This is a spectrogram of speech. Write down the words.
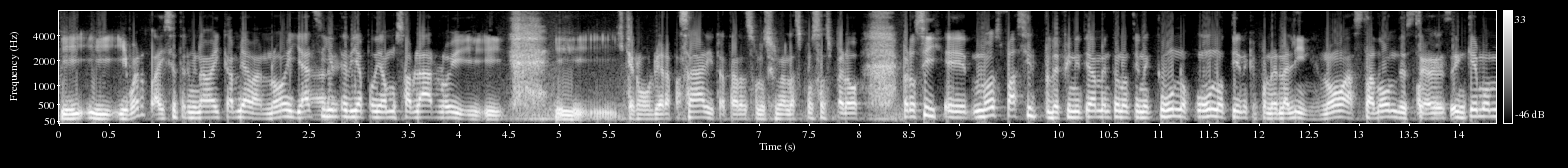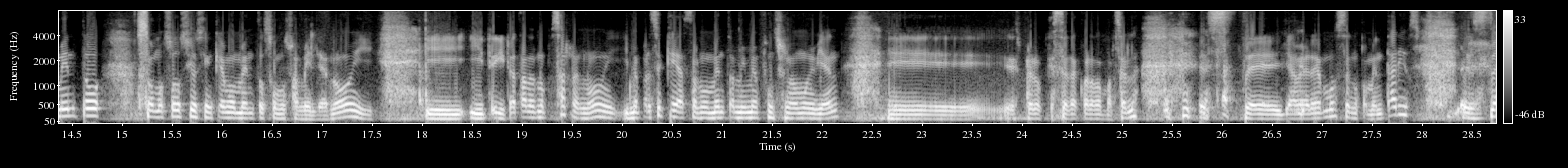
y, y, y, bueno, ahí se terminaba y cambiaba, ¿no? Y ya al siguiente día podíamos hablarlo y, y, que no volviera a pasar y tratar de solucionar las cosas, pero, pero sí, eh, no es fácil, definitivamente uno tiene, uno, uno tiene que poner la línea, ¿no? Hasta dónde, okay. en qué momento somos socios y en qué momento somos familia, ¿no? Y, y, tratar de no pasarla, ¿no? Y, me parece que hasta el momento a mí me ha funcionado muy bien. Eh, espero que esté de acuerdo Marcela. Este, ya veremos en los comentarios. Este,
